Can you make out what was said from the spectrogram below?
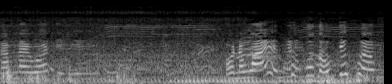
năm nay quá thì hồi năm ngoái hình như không có tổ chức phải không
